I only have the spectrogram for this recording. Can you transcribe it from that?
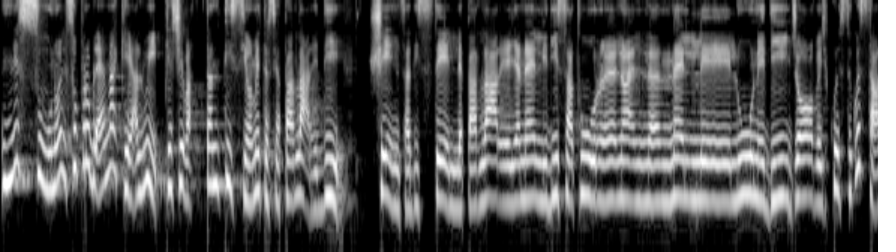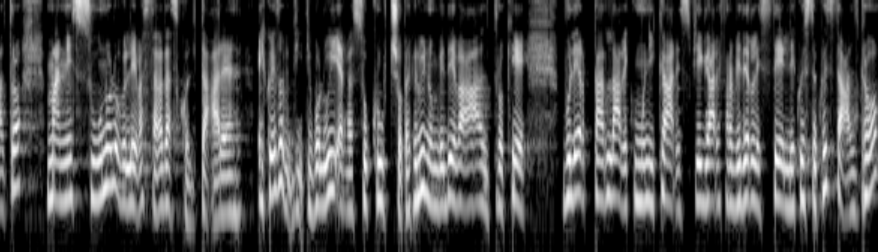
nessuno, il suo problema è che a lui piaceva tantissimo mettersi a parlare di scienza, di stelle, parlare degli anelli di Saturno, nelle lune di Giove, questo e quest'altro, ma nessuno lo voleva stare ad ascoltare. E questo, tipo, lui era il suo cruccio, perché lui non vedeva altro che voler parlare, comunicare, spiegare, far vedere le stelle, questo e quest'altro,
